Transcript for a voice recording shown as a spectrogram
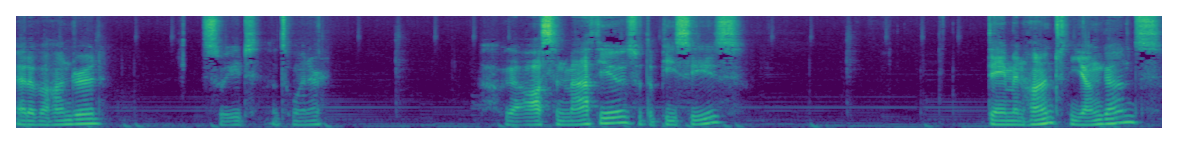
out of 100. Sweet, that's a winner. We got Auston Matthews with the PCs. Daemon Hunt, Young Guns.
